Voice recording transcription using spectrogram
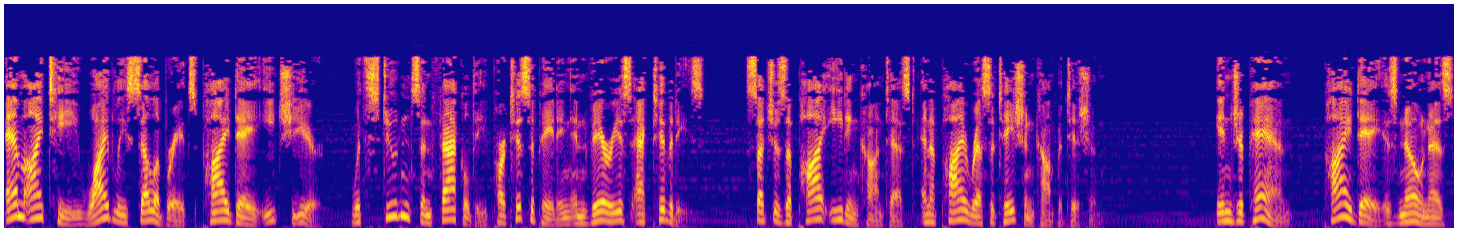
MIT widely celebrates Pi Day each year, with students and faculty participating in various activities, such as a pie eating contest and a pi recitation competition. In Japan, Pi Day is known as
